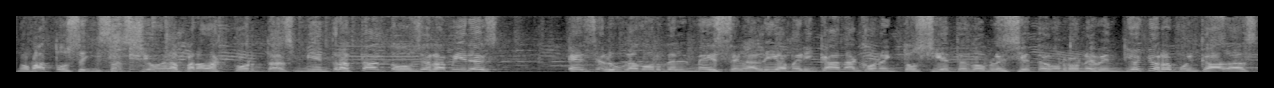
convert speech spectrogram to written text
novato sensación en las paradas cortas. Mientras tanto, José Ramírez es el jugador del mes en la Liga Americana. Conectó 7 dobles, 7 honrones, 28 remolcadas,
